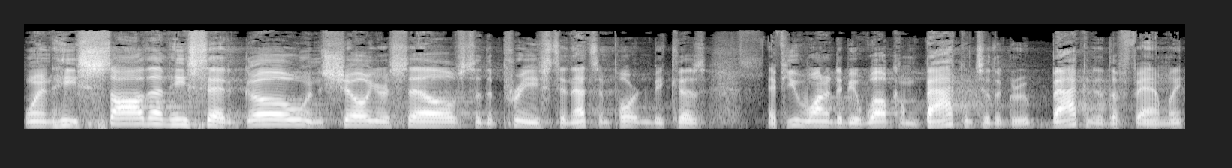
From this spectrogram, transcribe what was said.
When he saw them, he said, Go and show yourselves to the priest. And that's important because if you wanted to be welcomed back into the group, back into the family,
